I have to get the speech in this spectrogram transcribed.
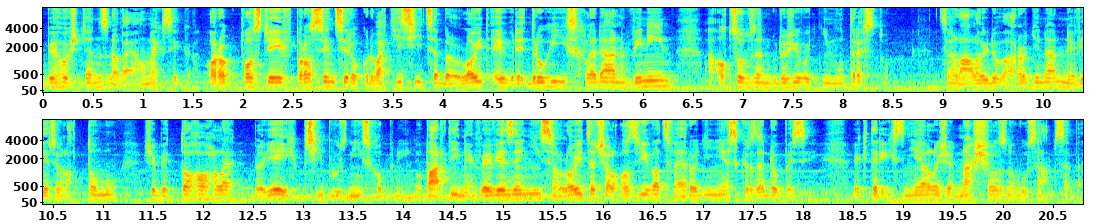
vyhoštěn z Nového Mexika. O rok později v prosinci roku 2000 byl Lloyd Avery II. shledán vinným a odsouzen k doživotnímu trestu. Celá Lloydova rodina nevěřila tomu, že by tohohle byl jejich příbuzný schopný. Po pár týdnech ve vězení se Lloyd začal ozývat své rodině skrze dopisy, ve kterých zněl, že našel znovu sám sebe.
